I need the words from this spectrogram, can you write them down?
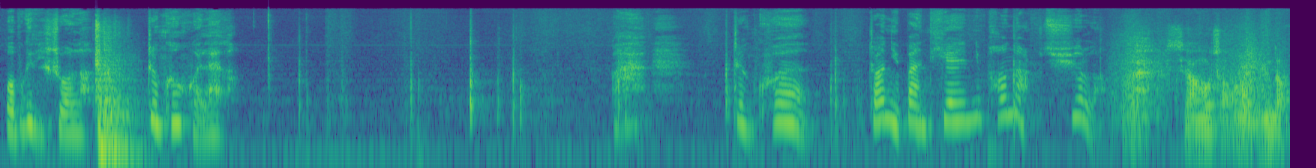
我不跟你说了，郑坤回来了。哎，郑坤，找你半天，你跑哪儿去了？下午找个领导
